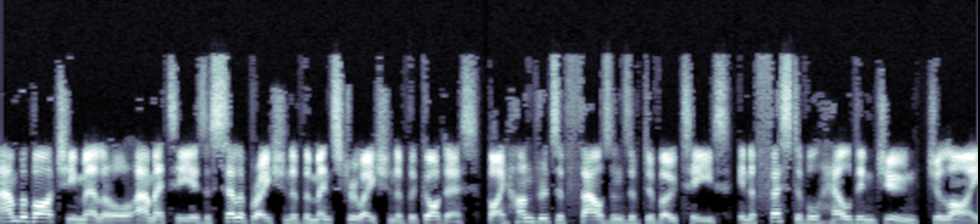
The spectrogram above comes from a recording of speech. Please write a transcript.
Ambubachi Mela or Ameti is a celebration of the menstruation of the goddess, by hundreds of thousands of devotees, in a festival held in June, July,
